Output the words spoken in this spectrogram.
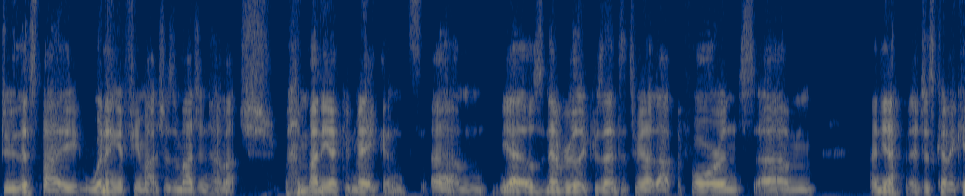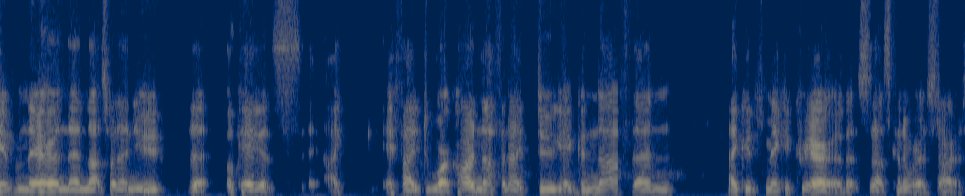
do this by winning a few matches, imagine how much money I could make. And um, yeah, it was never really presented to me like that before, and um, and yeah, it just kind of came from there. And then that's when I knew that okay, it's I if I work hard enough and I do get good enough, then I could make a career out of it. So that's kind of where it started.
